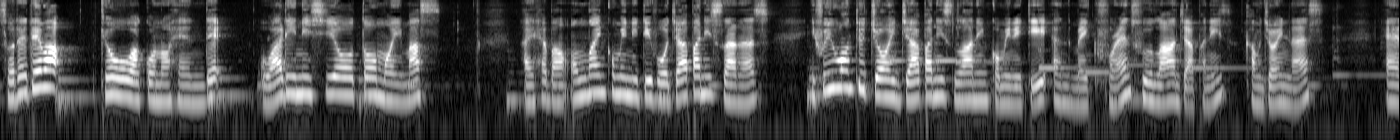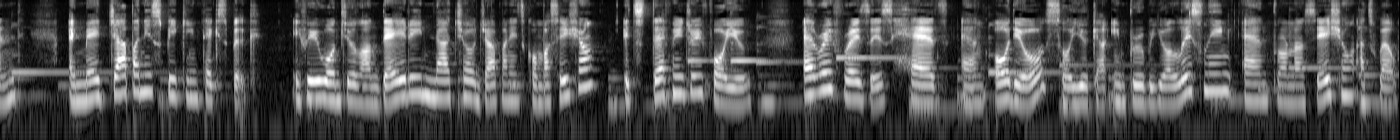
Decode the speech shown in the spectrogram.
それでは今日はこの辺で終わりにしようと思います。I have an online community for Japanese learners. If you want to join Japanese learning community and make friends who learn Japanese, come join us. And I made Japanese speaking textbook. If you want to learn daily natural Japanese conversation, it's definitely for you. Every phrase has an audio so you can improve your listening and pronunciation as well.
